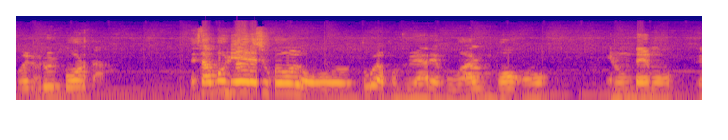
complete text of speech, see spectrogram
Bueno, no importa. Está muy bien ese juego, lo, tuve la oportunidad de jugar un poco en un demo que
